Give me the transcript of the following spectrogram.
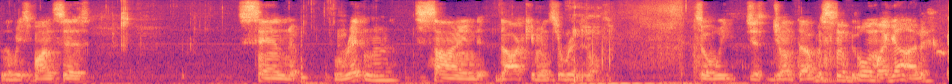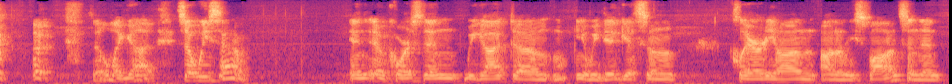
The response says, send written, signed documents, originals. So we just jumped up and said, "Oh my god!" oh my god! So we sent them, and, and of course, then we got um, you know we did get some clarity on on a response, and then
